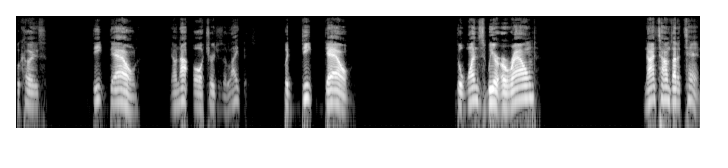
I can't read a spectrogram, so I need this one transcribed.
Because deep down, now not all churches are like this, but deep down, the ones we are around, nine times out of ten,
